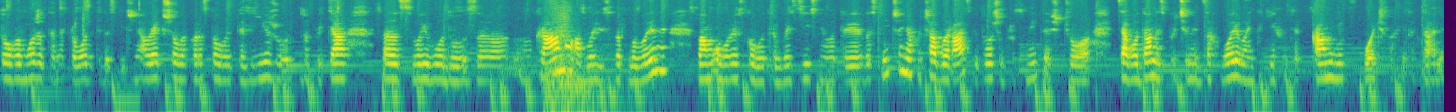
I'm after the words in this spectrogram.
то ви можете не проводити дослідження. Але якщо ви використовуєте в їжу до пиття свою воду з крану або зі свердловини, вам обов'язково треба здійснювати дослідження хоча б раз для того, щоб розуміти, що ця вода не спричинить захворювань, таких як камні в почках і так далі,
